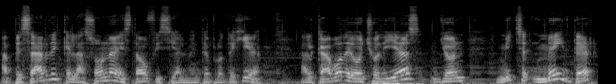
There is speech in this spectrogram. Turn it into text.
a pesar de que la zona está oficialmente protegida. Al cabo de ocho días, John Mater,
